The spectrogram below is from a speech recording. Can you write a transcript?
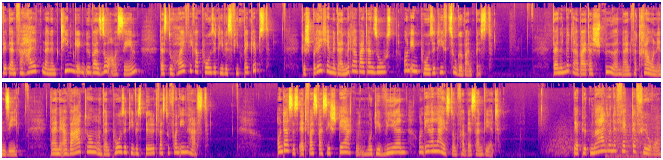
wird dein Verhalten deinem Team gegenüber so aussehen, dass du häufiger positives Feedback gibst, Gespräche mit deinen Mitarbeitern suchst und ihnen positiv zugewandt bist. Deine Mitarbeiter spüren dein Vertrauen in sie, deine Erwartung und dein positives Bild, was du von ihnen hast. Und das ist etwas, was sie stärken, motivieren und ihre Leistung verbessern wird. Der Pygmalion-Effekt der Führung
